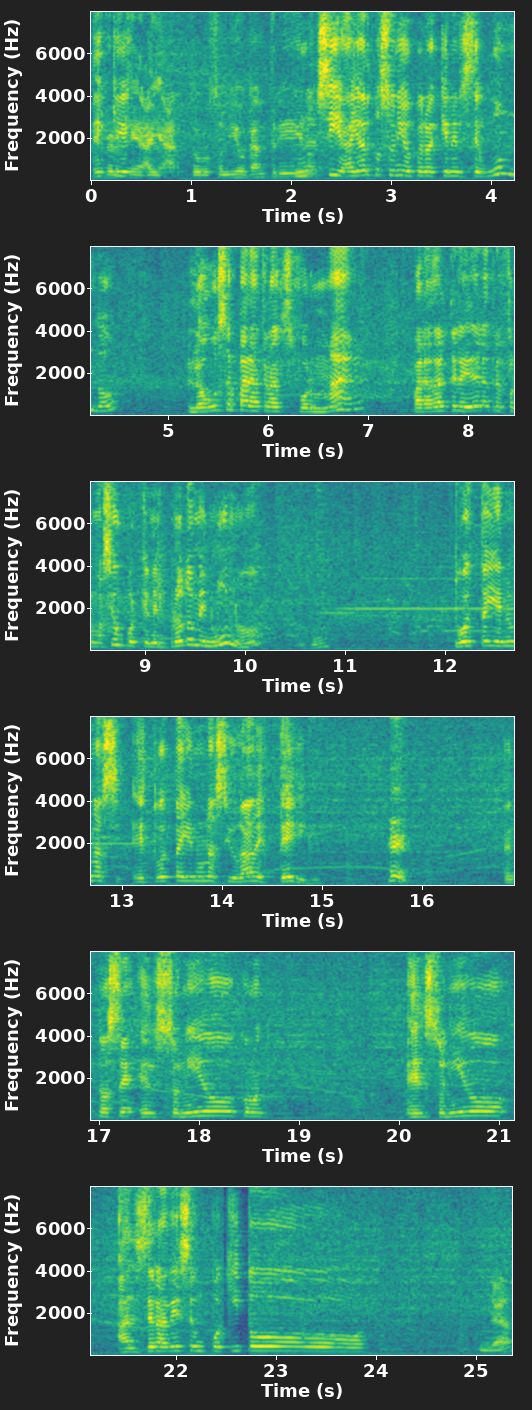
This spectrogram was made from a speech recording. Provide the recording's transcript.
Es pero que, que hay harto sonido country. no, sí, hay harto sonido, pero es que en el segundo lo usa para transformar, para darte la idea de la transformación, porque en el Proto Men 1 Ujú. tú estás en una, eh, tú estás en una ciudad estéril. Entonces el sonido como el sonido al ser a veces un poquito ¿Ya?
